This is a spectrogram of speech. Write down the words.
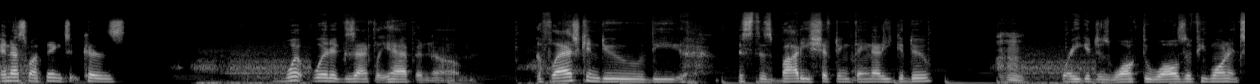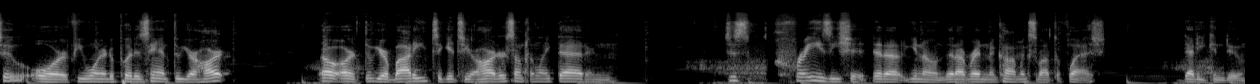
and that's my thing too because what would exactly happen um the flash can do the it's this body shifting thing that he could do Mhm. Where he could just walk through walls if he wanted to or if he wanted to put his hand through your heart or, or through your body to get to your heart or something like that and just crazy shit that I, you know that I read in the comics about the Flash that he can do.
